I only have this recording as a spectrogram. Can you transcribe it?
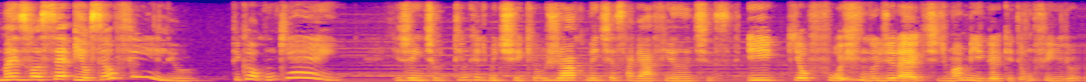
Mas você e o seu filho? Ficou com quem? E, gente, eu tenho que admitir que eu já cometi essa gafe antes. E que eu fui no direct de uma amiga que tem um filho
